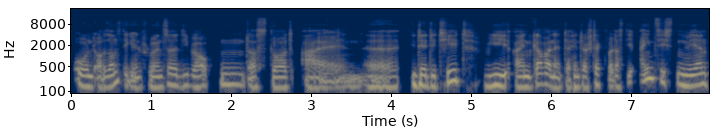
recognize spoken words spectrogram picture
und auch sonstige Influencer, die behaupten, dass dort ein äh, Identität wie ein Governance dahinter steckt, weil das die einzigsten wären,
